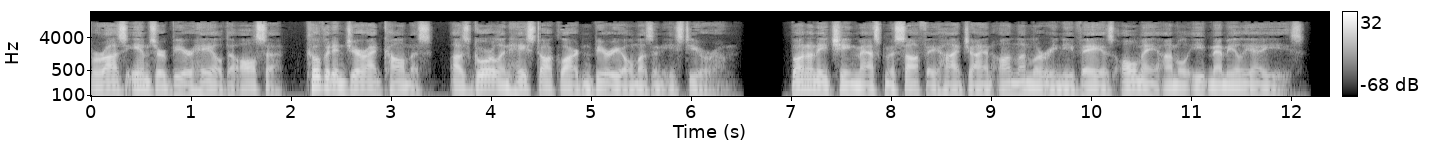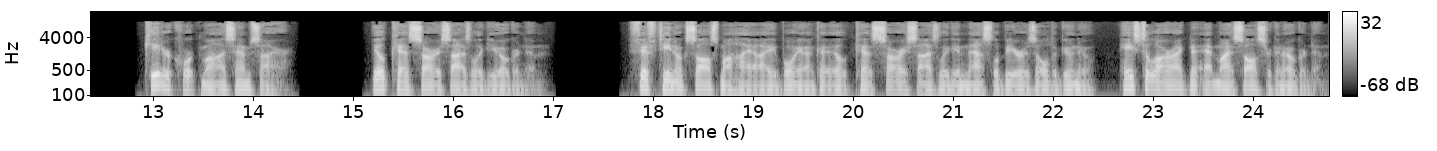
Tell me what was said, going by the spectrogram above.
baraz imser beer hail de alsa, covid in geride kalmas, as gorlin haystoklarden biri olmazen istiorum. Bonani chin mask masafe hygiene onlumleri ni ve as olme imel eat. Kater kork maas hemsire. Ilkes sarisizligi ogernum. 15 Oxals Mahai Boyanka il kes ligin naslabir is oldagunu, hastelaragna et my salserkan ograndum.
